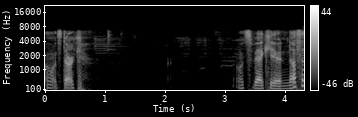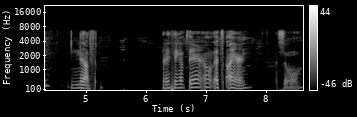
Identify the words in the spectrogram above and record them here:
Oh, it's dark. Oh, What's back here? Nothing? Nothing. Anything up there? Oh, that's iron. So we'll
